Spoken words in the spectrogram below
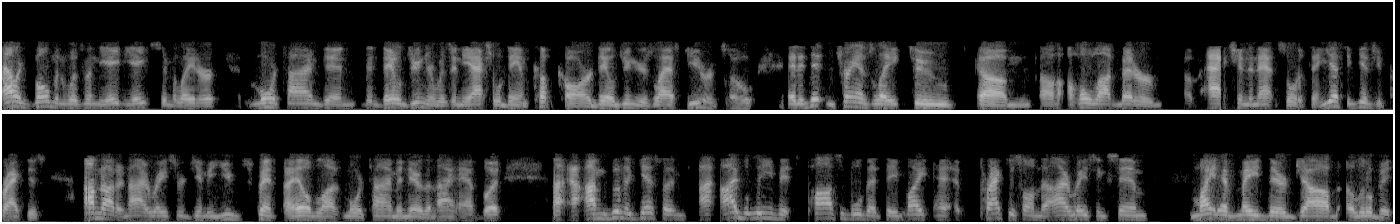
Alex Bowman was in the '88 simulator more time than than Dale Jr. was in the actual damn Cup car, Dale Jr.'s last year or so, and it didn't translate to um, a, a whole lot better action and that sort of thing. Yes, it gives you practice. I'm not an iRacer, Jimmy. You've spent a hell of a lot more time in there than I have, but I, I'm going to guess. I, I believe it's possible that they might have practice on the iRacing sim might have made their job a little bit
